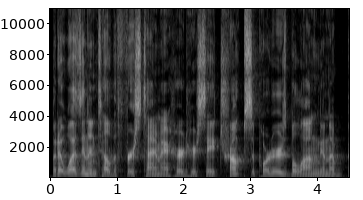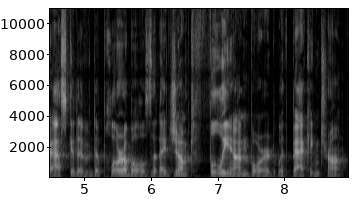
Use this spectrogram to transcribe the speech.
But it wasn't until the first time I heard her say Trump supporters belonged in a basket of deplorables that I jumped fully on board with backing Trump.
